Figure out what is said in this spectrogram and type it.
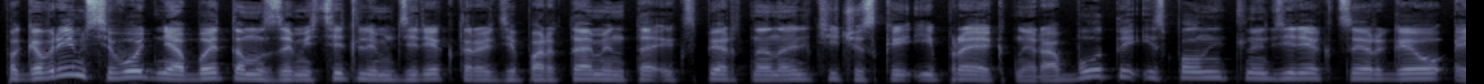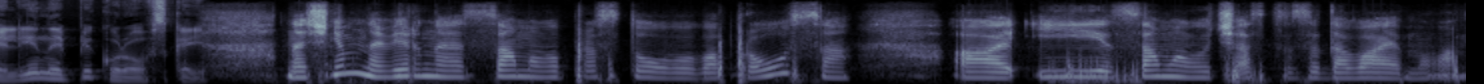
Поговорим сегодня об этом с заместителем директора Департамента экспертно-аналитической и проектной работы исполнительной дирекции РГО Элиной Пикуровской. Начнем, наверное, с самого простого вопроса а, и самого часто задаваемого.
